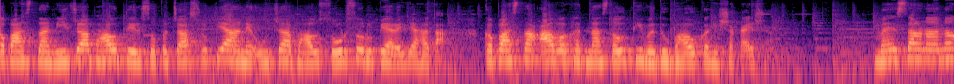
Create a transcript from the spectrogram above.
કપાસના નીચા ભાવ તેરસો પચાસ રૂપિયા અને ઊંચા ભાવ સોળસો રૂપિયા રહ્યા હતા. કપાસના આ વખતના સૌથી વધુ ભાવ કહી શકાય છે. મહેસાણાના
